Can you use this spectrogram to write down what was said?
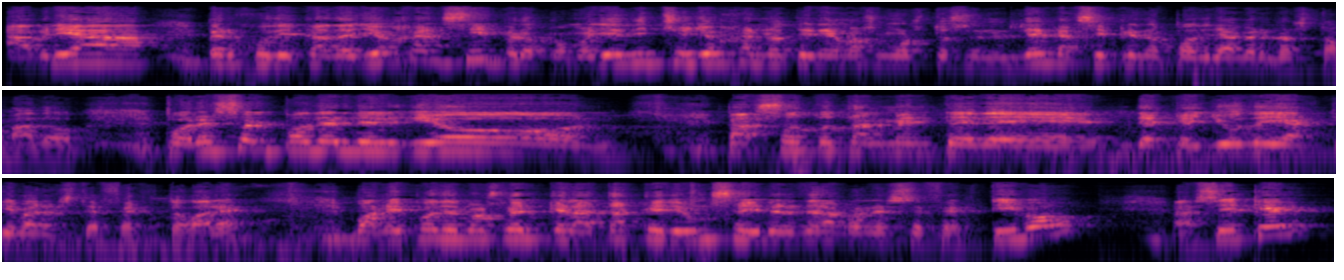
Habría perjudicado a Johan, sí, pero como ya he dicho, Johan no tenía más monstruos en el deck, así que no podría haberlos tomado. Por eso el poder del guion pasó totalmente de, de que ayude y activar este efecto, ¿vale? Bueno, ahí podemos ver que el ataque de un Cyber Dragon es efectivo, así que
